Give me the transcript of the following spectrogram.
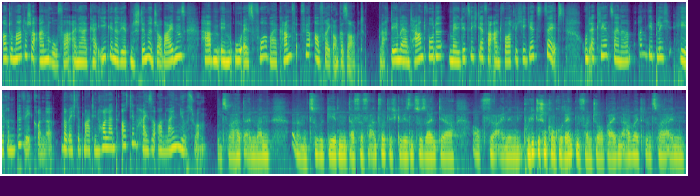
Automatische Anrufe einer KI-generierten Stimme Joe Bidens haben im US-Vorwahlkampf für Aufregung gesorgt. Nachdem er enttarnt wurde, meldet sich der Verantwortliche jetzt selbst und erklärt seine angeblich hehren Beweggründe, berichtet Martin Holland aus dem Heise Online Newsroom. Und zwar hat ein Mann ähm, zugegeben, dafür verantwortlich gewesen zu sein, der auch für einen politischen Konkurrenten von Joe Biden arbeitet, und zwar einen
